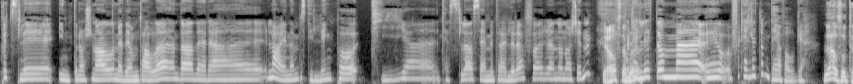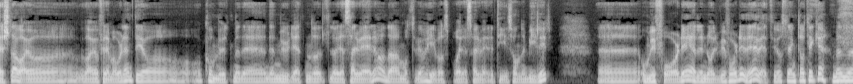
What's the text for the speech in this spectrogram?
plutselig internasjonal medieomtale da dere la inn en bestilling på ti eh, Tesla semitrailere for eh, noen år siden. Ja, stemmer fortell litt, om, eh, fortell litt om det valget. Nei, altså Tesla var jo, var jo fremoverlent i å, å komme ut med det, den muligheten til å reservere, og da måtte vi jo hive oss på å reservere ti sånne biler. Uh, om vi får de, eller når vi får de, det vet vi jo strengt tatt ikke. Men, uh,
